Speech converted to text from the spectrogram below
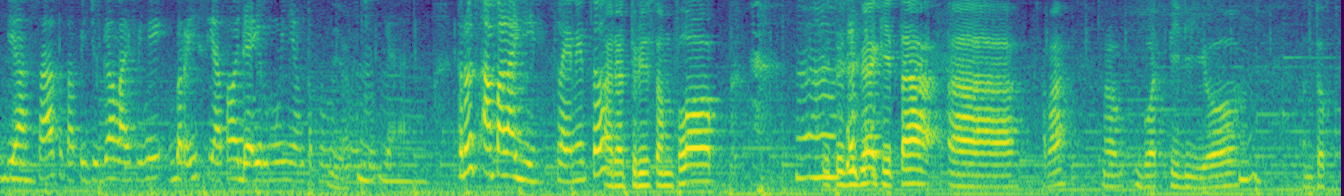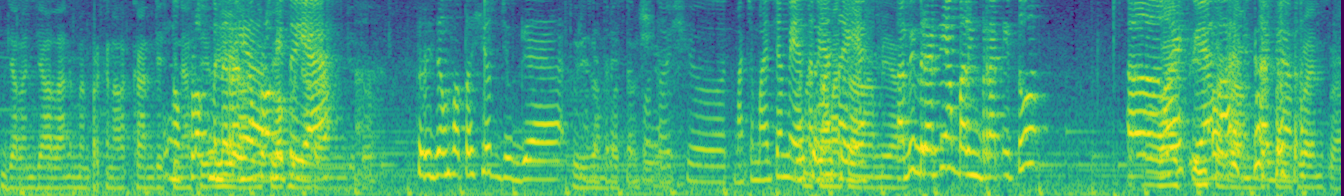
biasa, tetapi juga live ini berisi atau ada ilmunya untuk teman-teman juga. Terus apa lagi selain itu? Ada tourism vlog. Itu juga kita uh, apa? buat video untuk jalan-jalan memperkenalkan destinasi Nge-vlog beneran, Iya, nge-vlog gitu ya? beneran gitu. Tourism photoshoot juga Tourism Tourism photoshoot. macam-macam ya Macam-macam, ternyata ya. ya. Tapi berarti yang paling berat itu uh, live, ya, Instagram, live Instagram. influencer.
